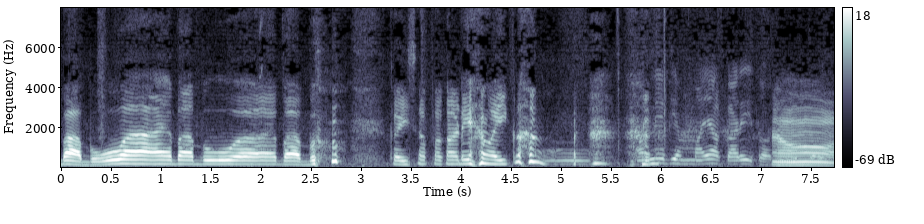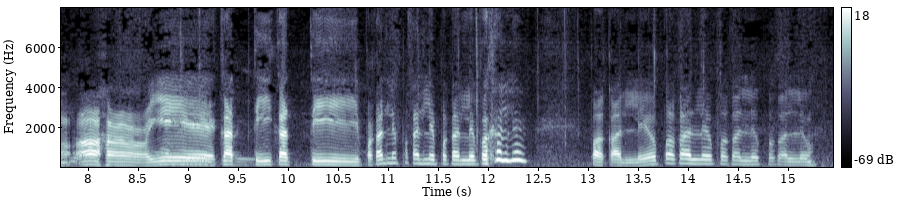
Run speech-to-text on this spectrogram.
बाबू आए बाबू आए बाबू। कैसा पकड़े हैं वही का? आहा ये कत्ती कत्ती। पकड़ ले पकड़ ले पकड़ ले पकड़ ले। पकड़ ले पकड़ ले पकड़ ले पकड़ ले।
